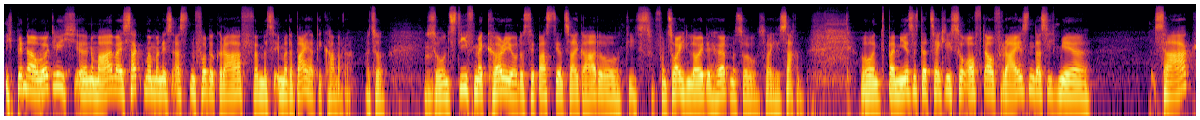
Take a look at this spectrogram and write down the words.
ich bin auch wirklich, äh, normalerweise sagt man, man ist erst ein Fotograf, wenn man es immer dabei hat, die Kamera. Also hm. so ein Steve McCurry oder Sebastian Salgado, die, von solchen Leuten hört man so solche Sachen. Und bei mir ist es tatsächlich so oft auf Reisen, dass ich mir sage,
